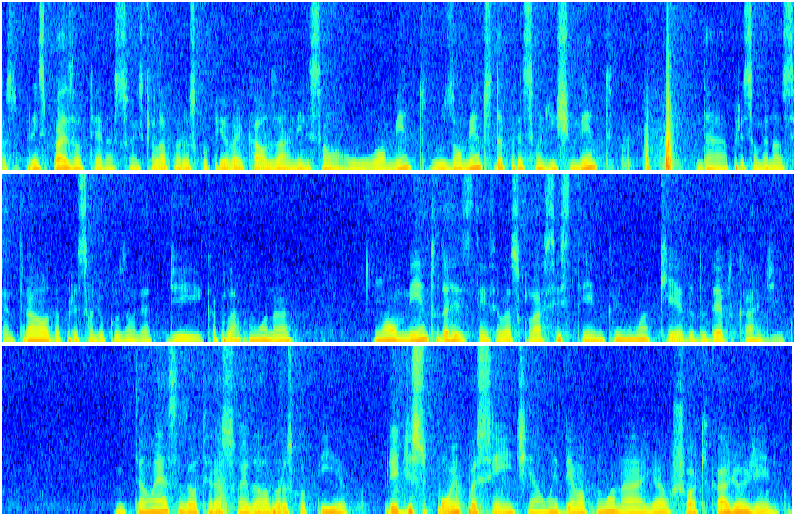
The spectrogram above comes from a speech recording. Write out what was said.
as principais alterações que a laparoscopia vai causar nele são o aumento, os aumentos da pressão de enchimento, da pressão venosa central, da pressão de oclusão de, de capilar pulmonar, um aumento da resistência vascular sistêmica e uma queda do débito cardíaco. Então, essas alterações da laparoscopia predispõem o paciente a um edema pulmonar e ao choque cardiogênico.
